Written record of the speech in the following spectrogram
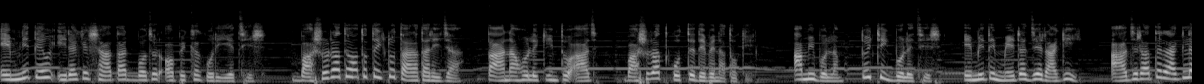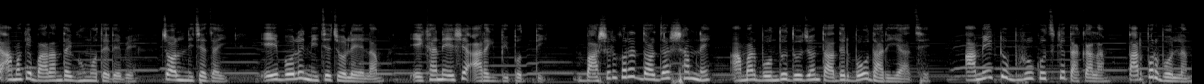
এমনিতেও ইরাকে সাত আট বছর অপেক্ষা করিয়েছিস। বাসরাতে অন্তত একটু তাড়াতাড়ি যা, তা না হলে কিন্তু আজ বাসরাত করতে দেবে না তোকে। আমি বললাম, তুই ঠিক বলেছিস, এমনিতে মেয়েটা যে রাগি, আজ রাতে রাগলে আমাকে বারান্দায় ঘুমোতে দেবে। চল নিচে যাই। এই বলে নিচে চলে এলাম। এখানে এসে আরেক বিপত্তি। বাসর ঘরের দরজার সামনে আমার বন্ধু দুজন তাদের বউ দাঁড়িয়ে আছে। আমি একটু ভ্রু কুচকে তাকালাম। তারপর বললাম,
